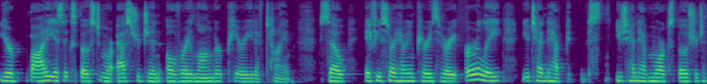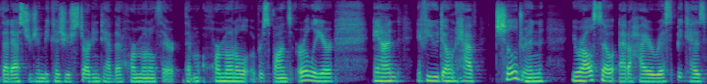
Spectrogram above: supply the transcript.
your body is exposed to more estrogen over a longer period of time. So if you start having periods very early, you tend to have you tend to have more exposure to that estrogen because you're starting to have that hormonal ther- that hormonal response earlier. And if you don't have children, you're also at a higher risk because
